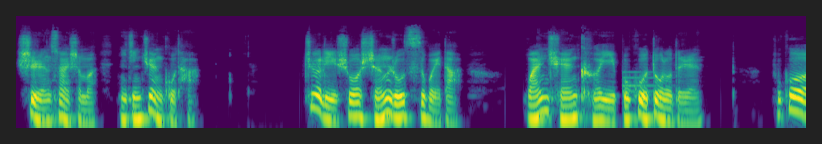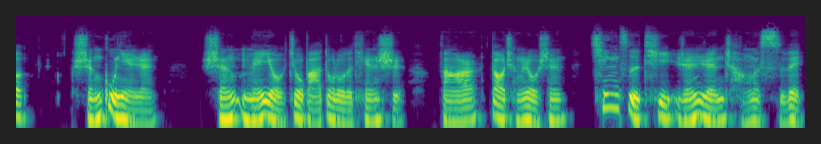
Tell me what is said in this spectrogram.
世人算什么？你竟眷顾他。这里说神如此伟大，完全可以不顾堕落的人。不过，神顾念人，神没有救拔堕落的天使，反而道成肉身，亲自替人人尝了死味，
